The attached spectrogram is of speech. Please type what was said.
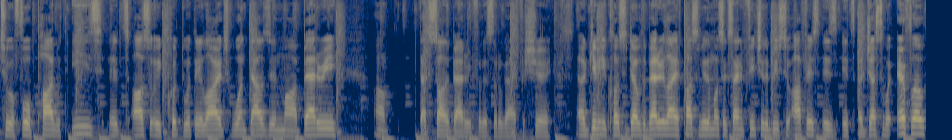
to a full pod with ease. It's also equipped with a large 1000 mAh battery. Um, that's solid battery for this little guy for sure. Uh, giving you close to double the battery life. Possibly the most exciting feature the Breeze 2 offers is its adjustable airflow,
